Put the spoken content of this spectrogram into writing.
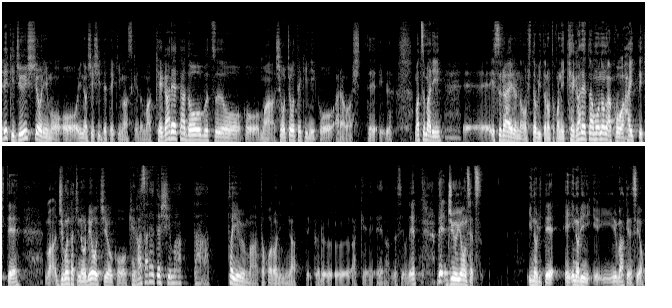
ビキ11章にもイノシシ出てきますけど、まあ、汚れた動物をこう、まあ、象徴的にこう表している、まあ、つまり、え、イスラエルの人々のところに汚れたものがこう入ってきて、まあ、自分たちの領地をこう汚されてしまったというまあところになってくるわけなんですよね。で14節。祈りて祈りいるわけですよ。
